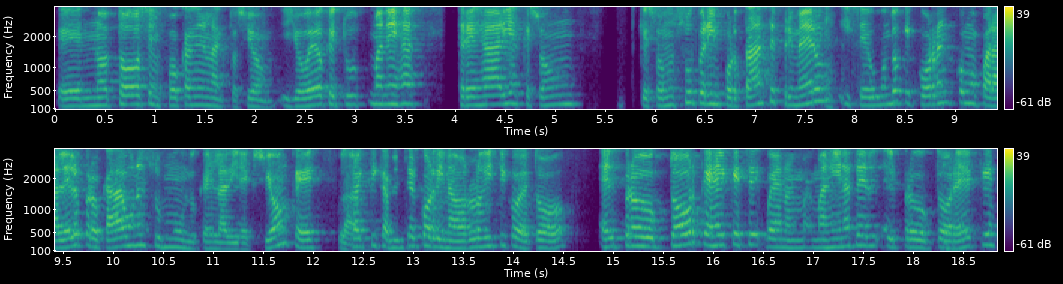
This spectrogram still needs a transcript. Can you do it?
eh, no todos se enfocan en la actuación. Y yo veo que tú manejas tres áreas que son que son súper importantes, primero, y segundo, que corren como paralelo, pero cada uno en sus mundos, que es la dirección, que es prácticamente el coordinador logístico de todo, el productor, que es el que se, bueno, imagínate el productor, es el que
